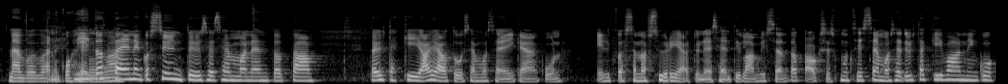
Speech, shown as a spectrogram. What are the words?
Et mä en voi vaan niinku Niin hengaa. totta, ennen kuin syntyy se semmoinen, tota, tai yhtäkkiä ajautuu semmoiseen ikään kuin, ei nyt voi sanoa syrjäytyneeseen tilaan missään tapauksessa, mutta siis semmoiset, että yhtäkkiä vaan niin kuin,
